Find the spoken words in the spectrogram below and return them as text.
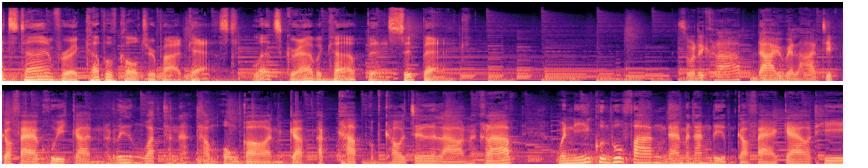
It's time for a cup of culture podcast. Let's grab a cup and sit back. สวัสดีครับ ได้เวลาจิบกาแฟคุยกันเรื่องวัฒนธรรมองค์กรกับ A Cup of Culture แล้วนะครับ วันนี้คุณผู้ฟังได้มานั่งดื่มกาแฟแก้วที่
